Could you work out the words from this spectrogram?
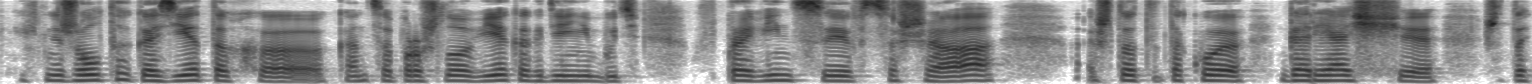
в каких-нибудь желтых газетах э, конца прошлого века где-нибудь в провинции, в США, что-то такое горящее, что-то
